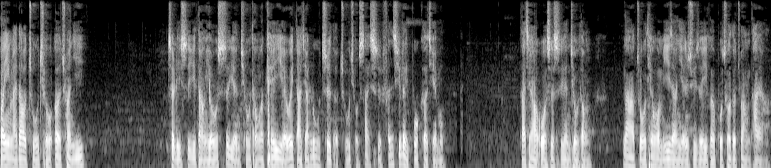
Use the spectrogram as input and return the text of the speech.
欢迎来到足球二串一，这里是一档由四眼球童和 K 爷为大家录制的足球赛事分析类播客节目。大家好，我是四眼球童。那昨天我们依然延续着一个不错的状态啊，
